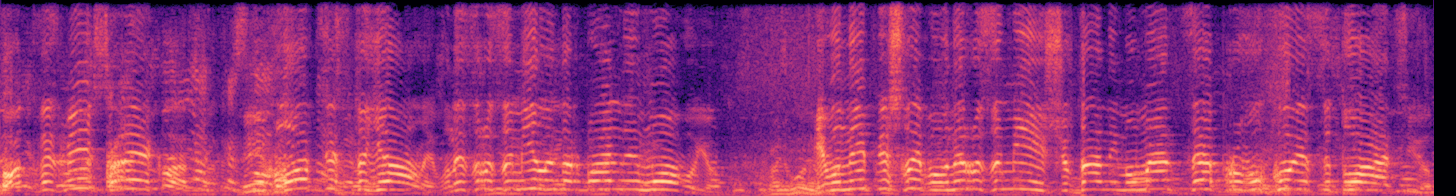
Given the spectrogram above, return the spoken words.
От візьміть приклад. Хлопці стояли, вони зрозуміли нормальною мовою. І вони пішли, бо вони розуміють, що в даний момент це провокує ситуацію.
